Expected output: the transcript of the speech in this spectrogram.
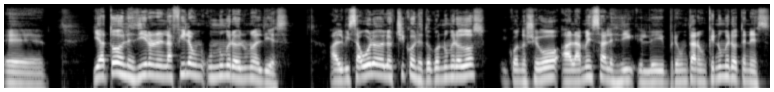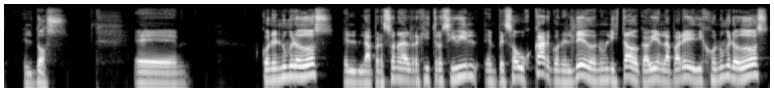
Eh, y a todos les dieron en la fila un, número del 1 al 10. Al bisabuelo de los chicos le tocó el número 2 y cuando llegó a la mesa les le preguntaron, ¿qué número tenés? El 2. Eh, con el número 2, la persona del registro civil empezó a buscar con el dedo en un listado que había en la pared y dijo número 2,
